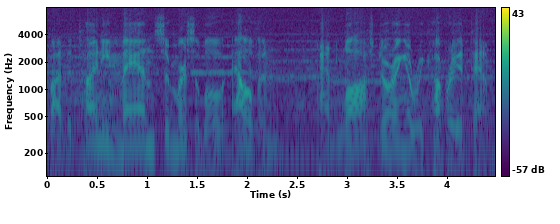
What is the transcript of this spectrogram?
by the tiny manned submersible Alvin and lost during a recovery attempt,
